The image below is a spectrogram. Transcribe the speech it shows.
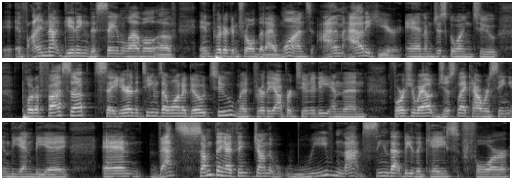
if I'm not getting the same level of input or control that I want, I'm out of here and I'm just going to put a fuss up, say here are the teams I want to go to for the opportunity and then force your way out just like how we're seeing in the NBA. And that's something I think John that we've not seen that be the case for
